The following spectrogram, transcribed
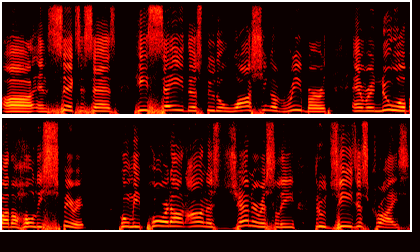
uh, and 6, it says, He saved us through the washing of rebirth and renewal by the Holy Spirit, whom He poured out on us generously through Jesus Christ,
